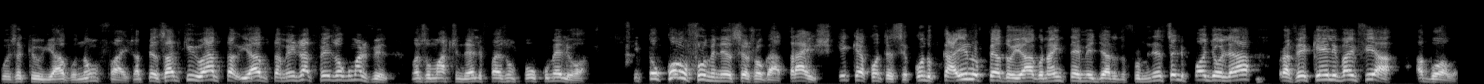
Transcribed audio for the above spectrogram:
Coisa que o Iago não faz. Apesar de que o Iago, o Iago também já fez algumas vezes, mas o Martinelli faz um pouco melhor. Então, como o Fluminense ia jogar atrás, o que, que ia acontecer? Quando cair no pé do Iago na intermediária do Fluminense, ele pode olhar para ver quem ele vai enfiar a bola.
